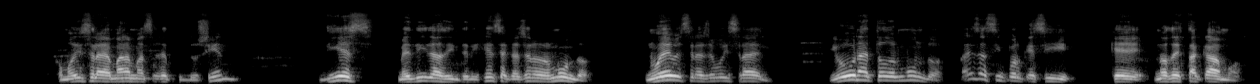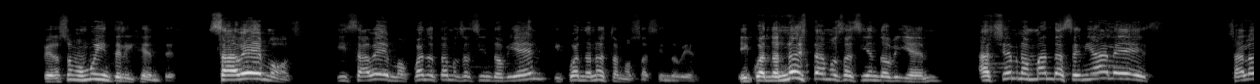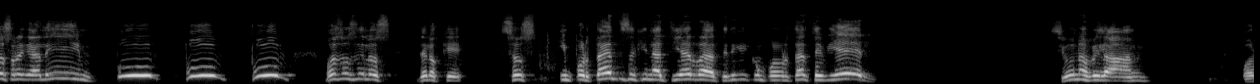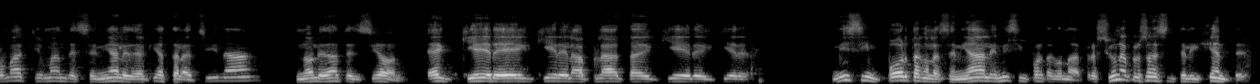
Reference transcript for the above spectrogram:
Como dice la llamada Masajet Kudushin, 10 medidas de inteligencia cayeron al mundo. Nueve se las llevó Israel y una a todo el mundo. Es así porque sí que nos destacamos, pero somos muy inteligentes. Sabemos y sabemos cuándo estamos haciendo bien y cuándo no estamos haciendo bien. Y cuando no estamos haciendo bien, Hashem nos manda señales. Salos regalim, pum, pum, pum. Vos sos de los, de los que sos importantes aquí en la tierra, tenés que comportarte bien. Si uno es Bilam, por más que mande señales de aquí hasta la China, no le da atención. Él quiere, él quiere la plata, él quiere, él quiere. ni se importa con las señales, ni se importa con nada. Pero si una persona es inteligente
